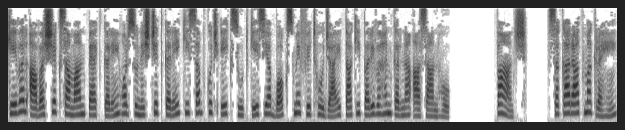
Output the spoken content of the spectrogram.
केवल आवश्यक सामान पैक करें और सुनिश्चित करें कि सब कुछ एक सूटकेस या बॉक्स में फिट हो जाए ताकि परिवहन करना आसान हो। पाँच, सकारात्मक रहें,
